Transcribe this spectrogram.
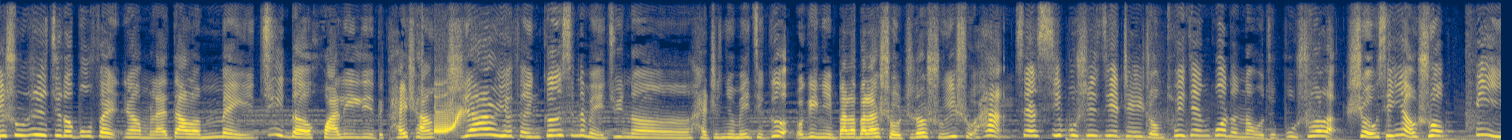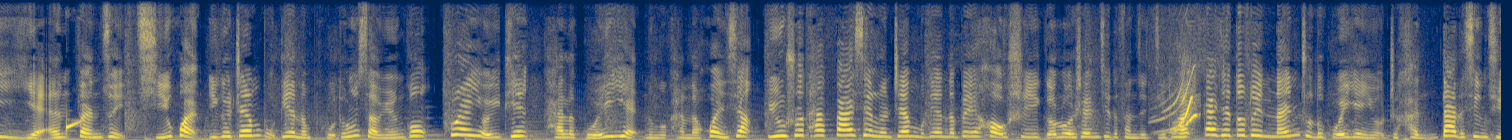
结束日剧的部分，让我们来到了美剧的华丽丽的开场。十二月份更新的美剧呢，还真就没几个。我给你巴拉巴拉手指头数一数哈。像《西部世界》这一种推荐过的呢，我就不说了。首先要说闭眼犯罪奇幻，一个占卜店的普通小员工，突然有一天开了鬼眼，能够看到幻象。比如说他发现了占卜店的背后是一个洛杉矶的犯罪集团，大家都对男主的鬼眼有着很大的兴趣，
